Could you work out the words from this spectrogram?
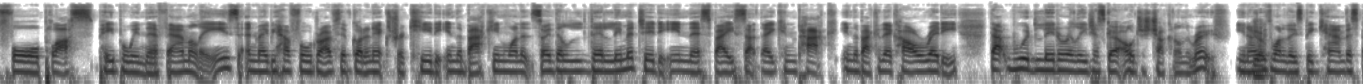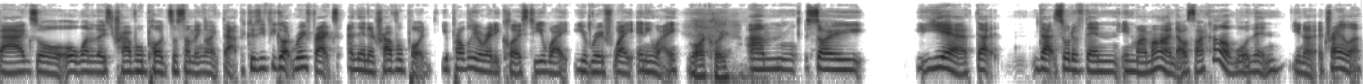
four plus people in their families and maybe have full drives. They've got an extra kid in the back in one. So they're, they're limited in their space that they can pack in the back of their car already. That would literally just go, I'll just chuck it on the roof, you know, Yep. with one of those big canvas bags or, or one of those travel pods or something like that. Because if you've got roof racks and then a travel pod, you're probably already close to your weight, your roof weight anyway. likely. Um, so yeah, that that sort of then in my mind, I was like, oh, well then, you know, a trailer.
